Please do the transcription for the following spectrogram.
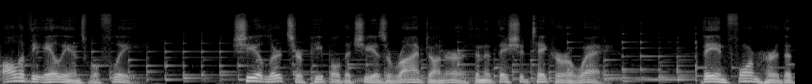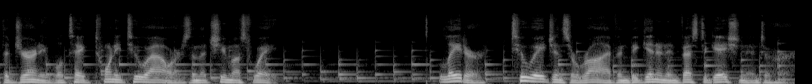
all of the aliens will flee. She alerts her people that she has arrived on Earth and that they should take her away. They inform her that the journey will take 22 hours and that she must wait. Later, two agents arrive and begin an investigation into her.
